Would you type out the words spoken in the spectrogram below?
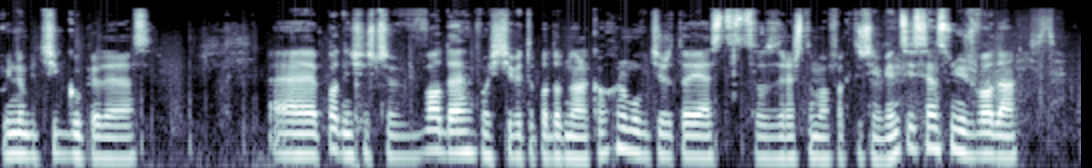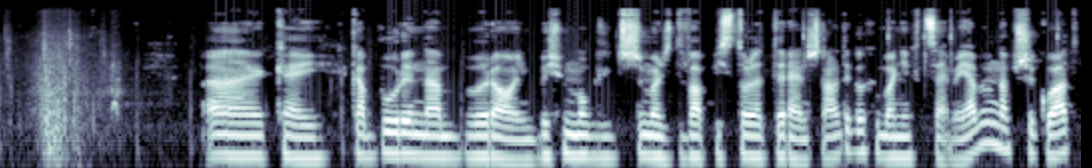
Powinno być ci głupio teraz. E, podnieść jeszcze wodę. Właściwie to podobno alkohol. Mówicie, że to jest, co zresztą ma faktycznie więcej sensu niż woda. E, Okej, kabury na broń. Byśmy mogli trzymać dwa pistolety ręczne, ale tego chyba nie chcemy. Ja bym na przykład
